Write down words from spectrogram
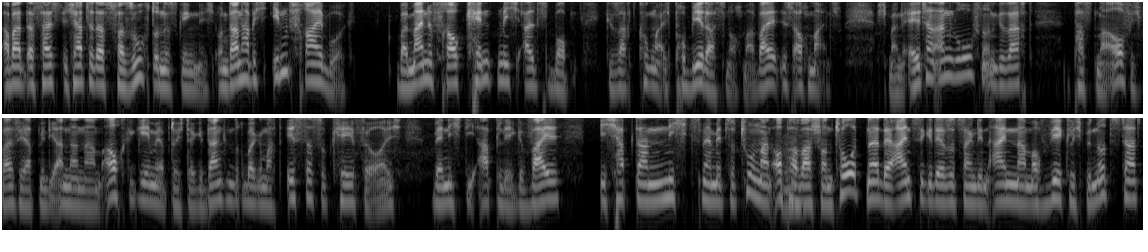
Aber das heißt, ich hatte das versucht und es ging nicht. Und dann habe ich in Freiburg, weil meine Frau kennt mich als Bob, gesagt, guck mal, ich probiere das nochmal, weil ist auch meins. Habe ich meine Eltern angerufen und gesagt, passt mal auf, ich weiß, ihr habt mir die anderen Namen auch gegeben, ihr habt euch da Gedanken drüber gemacht, ist das okay für euch, wenn ich die ablege? Weil ich habe da nichts mehr mit zu tun. Mein Opa war schon tot, ne? der Einzige, der sozusagen den einen Namen auch wirklich benutzt hat.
